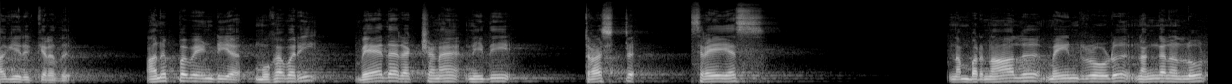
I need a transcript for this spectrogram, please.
ஆகியிருக்கிறது. அனுப்ப வேண்டிய முகவரி வேத ரட்சண நிதி ட்ரஸ்ட் ஸ்ரேயஸ் நம்பர் நாலு மெயின் ரோடு நங்கநல்லூர்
